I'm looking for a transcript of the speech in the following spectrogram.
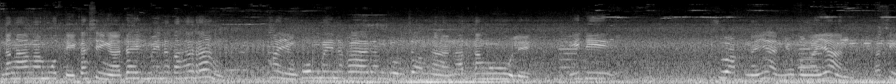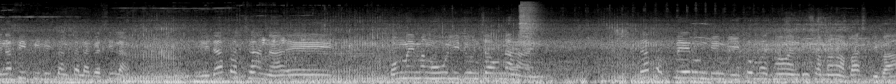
nangangamuti kasi nga dahil may nakaharang. Ngayon, kung may nakaharang doon sa unahan at nanguhuli, edi swak na yan, yung mga yan. Kasi napipilitan talaga sila. Eh, dapat sana, eh, kung may mga huli doon sa unahan, dapat mayroon din dito magmamando sa mga bus, di ba?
